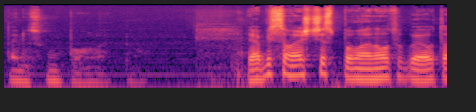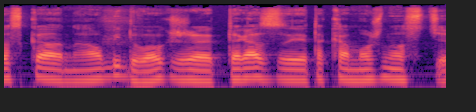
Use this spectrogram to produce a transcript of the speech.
ten svůj pohled. Ja by som ešte spomenul, to bude otázka na obidvoch, že teraz je taká možnosť, e,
